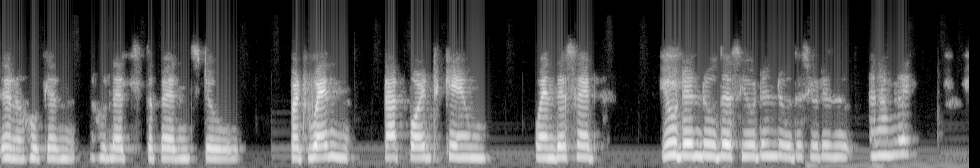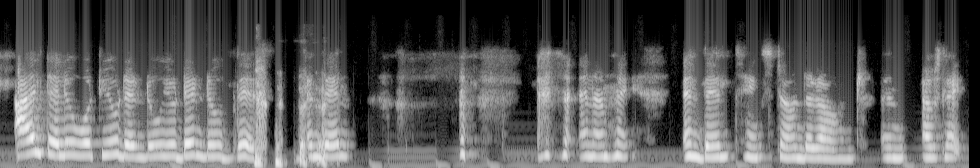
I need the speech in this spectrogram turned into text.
you know, who can, who lets the parents do. But when that point came, when they said, you didn't do this, you didn't do this, you didn't, and I'm like, I'll tell you what you didn't do, you didn't do this. and then, and I'm like, and then things turned around. And I was like,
